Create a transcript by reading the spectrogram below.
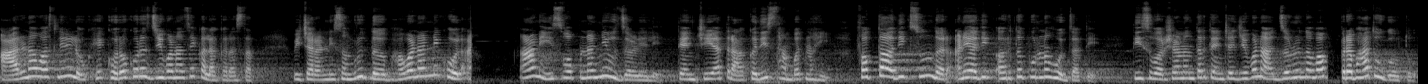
आरणाव असलेले लोक हे खरोखरच जीवनाचे कलाकार असतात. विचारांनी समृद्ध भावनांनी खोल आणि स्वप्नांनी उजळलेले. त्यांची यात्रा कधीच थांबत नाही. फक्त अधिक सुंदर आणि अधिक अर्थपूर्ण होत जाते. तीस वर्षानंतर त्यांच्या जीवनात जणू नवा प्रभात उगवतो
